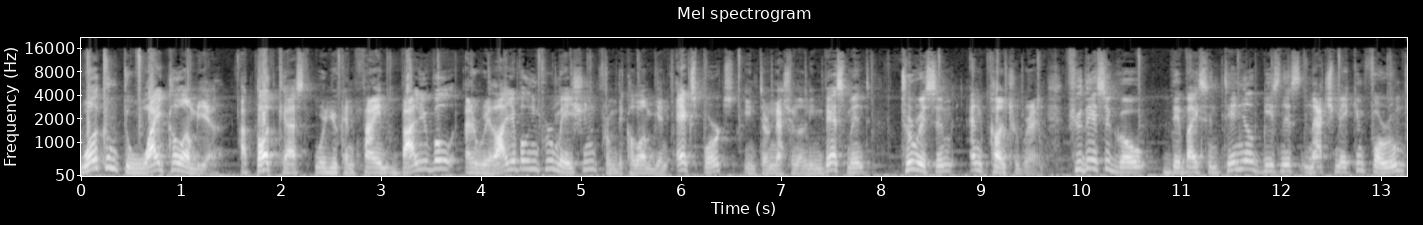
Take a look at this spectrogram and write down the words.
Welcome to Why Colombia, a podcast where you can find valuable and reliable information from the Colombian exports, international investment, tourism, and country brand. A few days ago, the Bicentennial Business Matchmaking Forum,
